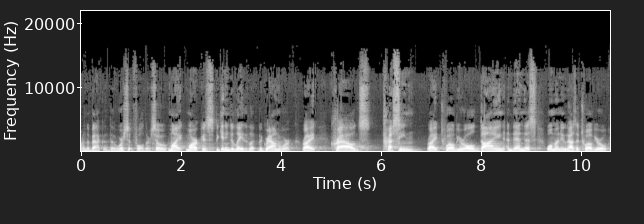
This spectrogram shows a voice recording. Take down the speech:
on the back of the worship folder. So my, Mark is beginning to lay the, the groundwork, right? Crowds pressing, right? 12 year old dying, and then this woman who has a 12 year old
